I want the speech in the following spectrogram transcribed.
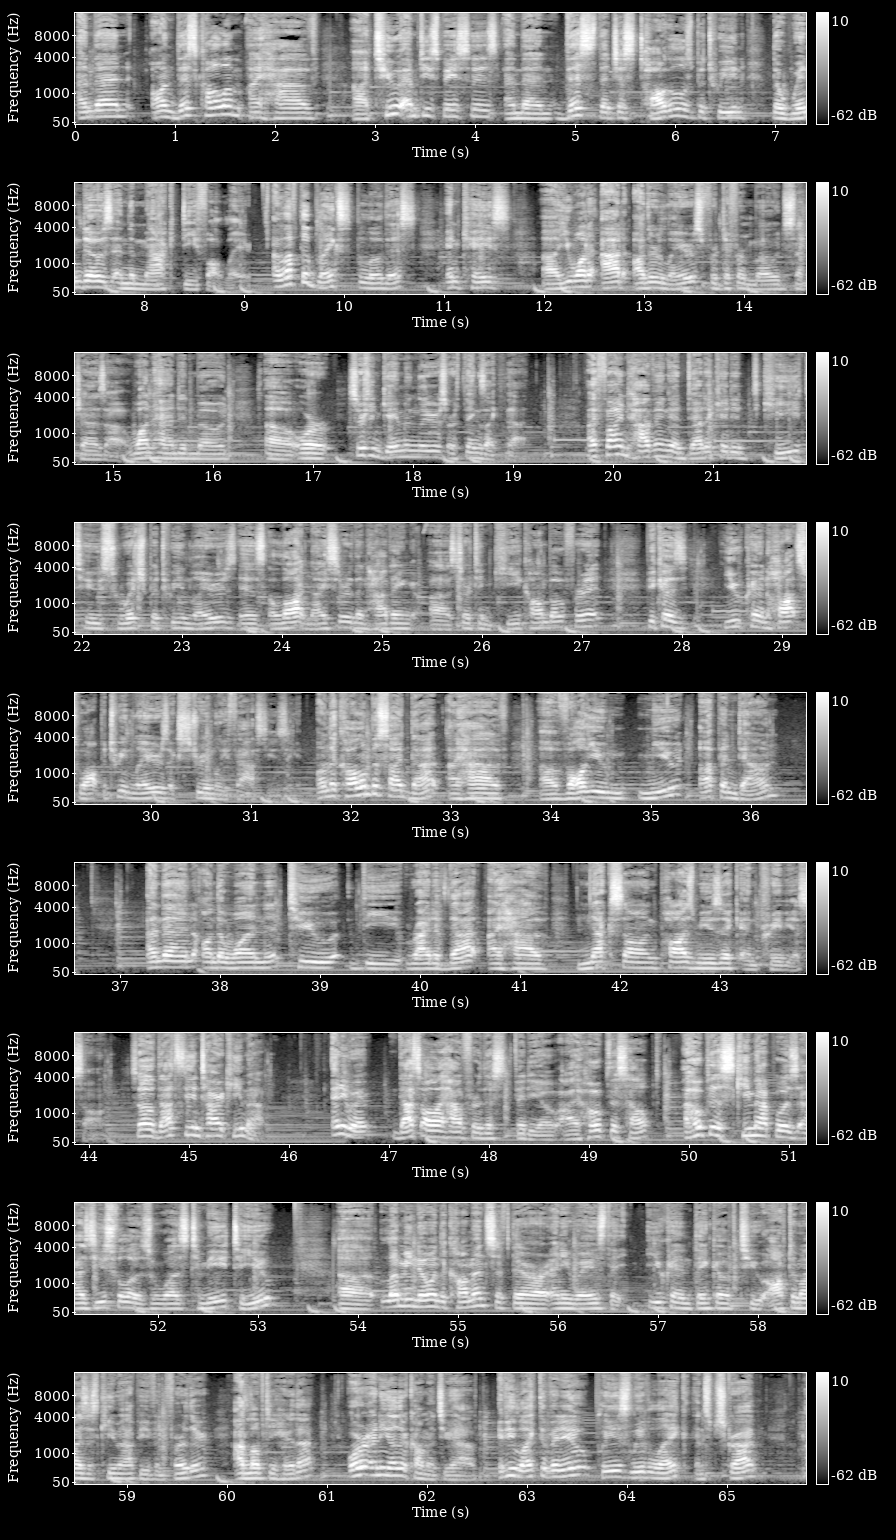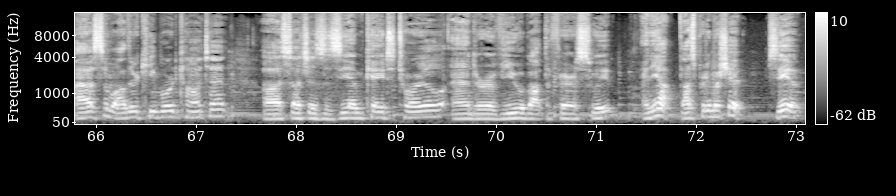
And then on this column, I have uh, two empty spaces, and then this that just toggles between the Windows and the Mac default layer. I left the blanks below this in case uh, you want to add other layers for different modes, such as uh, one-handed mode, uh, or certain gaming layers, or things like that. I find having a dedicated key to switch between layers is a lot nicer than having a certain key combo for it, because you can hot swap between layers extremely fast using it. On the column beside that, I have volume mute up and down, and then on the one to the right of that, I have next song, pause music, and previous song. So that's the entire key map. Anyway, that's all I have for this video. I hope this helped. I hope this key map was as useful as it was to me, to you. Uh, let me know in the comments if there are any ways that you can think of to optimize this key map even further. I'd love to hear that. Or any other comments you have. If you liked the video, please leave a like and subscribe. I have some other keyboard content, uh, such as a ZMK tutorial and a review about the Ferris sweep. And yeah, that's pretty much it. See ya!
